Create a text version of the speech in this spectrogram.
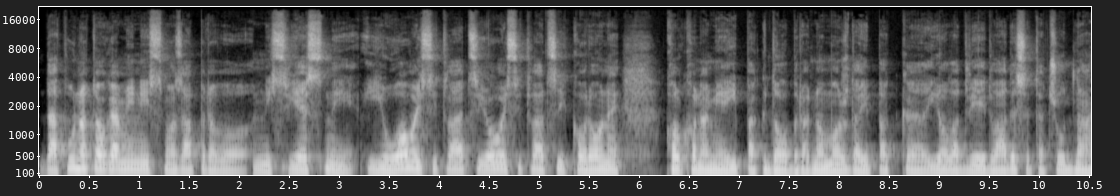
Da, puno toga mi nismo zapravo ni svjesni i u ovoj situaciji, u ovoj situaciji korone koliko nam je ipak dobro, no možda ipak e, i ova 2020. čudna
